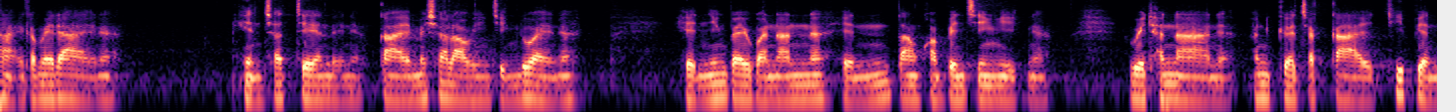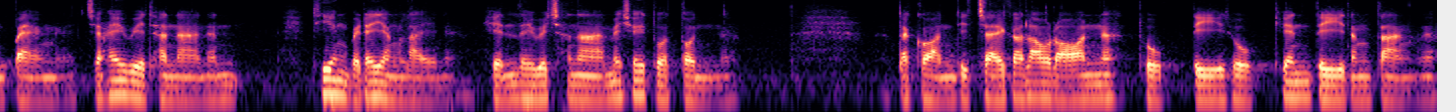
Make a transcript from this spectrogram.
หายก็ไม่ได้นะ เห็นชัดเจนเลยเนี่ยกายไม่ใช่เราจริง ๆ ด้วยนะ เห็นยิ่งไปกว่านั้นนะเห็นตามความเป็นจริงอีกเนี่ยเวทนาเนี่ยอันเกิดจากกายที่เปลี่ยนแปลงเนี่ยจะให้เวทนานั้นเที่ยงไปได้อย่างไรเนี่ยเห็นเลยเวทนาไม่ใช่ตัวตนนะแต่ก่อนจิตใจก็เล่าร้อนนะถูกตีถูกเค้นตีต่างๆนะ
